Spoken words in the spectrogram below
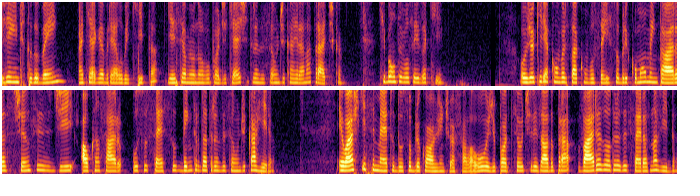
gente, tudo bem? Aqui é a Gabriela Bequita e esse é o meu novo podcast Transição de Carreira na Prática. Que bom ter vocês aqui. Hoje eu queria conversar com vocês sobre como aumentar as chances de alcançar o sucesso dentro da transição de carreira. Eu acho que esse método sobre o qual a gente vai falar hoje pode ser utilizado para várias outras esferas na vida,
